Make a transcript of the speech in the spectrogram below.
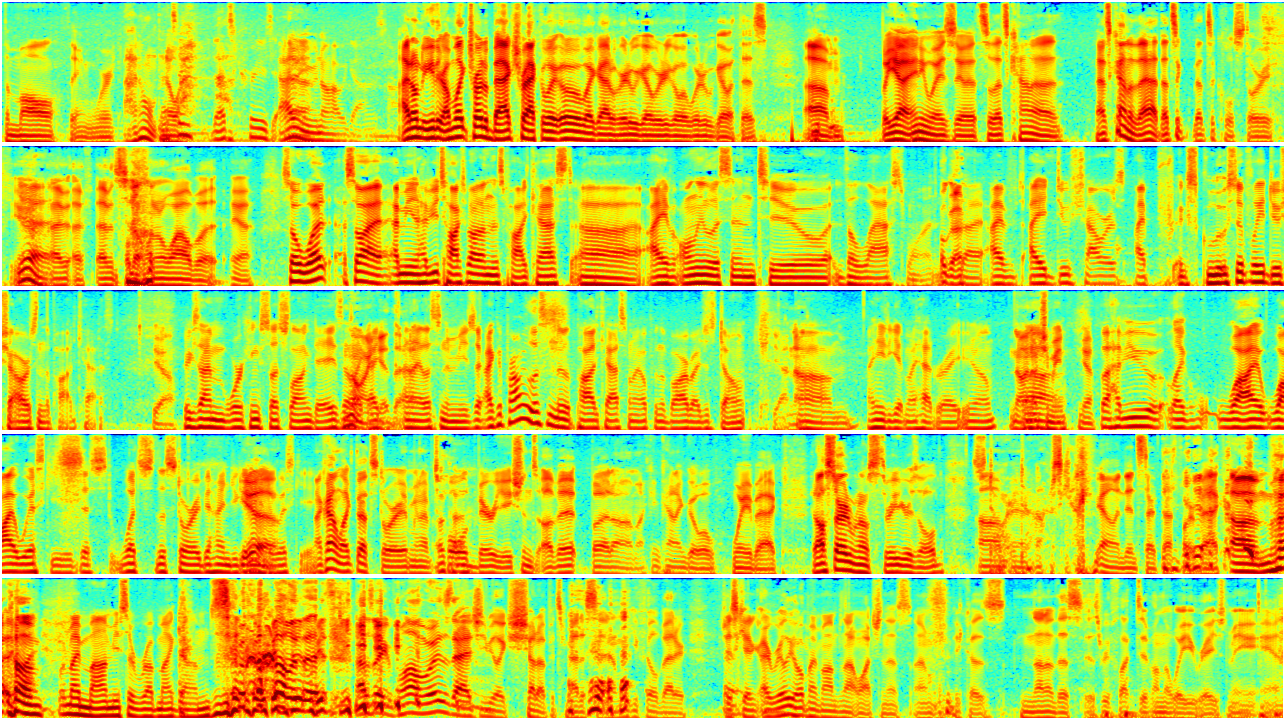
the mall thing worked. I don't That's, know. in- that's crazy. I don't Yeah. even know how we got on this. topic. I don't either. I'm like trying to backtrack. Like, oh my god, where do we go? Where do we go? Where do we go with this? Um, but yeah. Anyways, uh, so that's kind of that's kind of that. That's a that's a cool story. You Yeah. I, I, I haven't said that one in a while, but yeah. So what? So I, I mean, have you talked about on this podcast? Uh, I've only listened to the last one. Okay. I, I've I do showers. I pr- exclusively do showers in the podcast Yeah. because I'm working such long days. That, No, like, I get that. And I listen to music. I could probably listen to the podcast when I open the bar, but I just don't. Yeah. No. Um, I need to get my head right. You know. no, I know what you Uh, mean. Yeah. But have you like why why whiskey? Just what's the story behind you getting Yeah. into whiskey? I kind of like that story. I mean, I've Okay. told variations of it, but um, I can kind of go way back. It all started when I was three years old. Um, Story and- no, I'm just kidding. No, and didn't start that far back. Um, but um, when my mom used to rub my gums. with with the- whiskey. I was like, Mom, what is that? She'd be like, Shut up, it's medicine. It'll make you feel better. Just kidding. I really hope my mom's not watching this um, because none of this is reflective on the way you raised me. And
